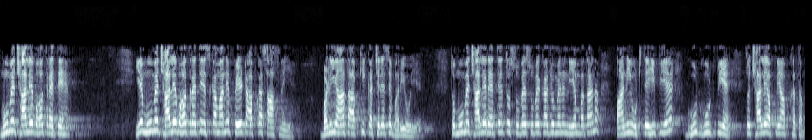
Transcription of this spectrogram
मुँह में छाले बहुत रहते हैं। ये मुँह में छाले बहुत रहते हैं, इसका माने पेट आपका साफ़ नहीं है। बड़ी आंत आपकी कचरे से भरी हुई है। तो मुँह में छाले रहते हैं तो सुबह सुबह का जो मैंने नियम बताया ना, पानी उठते ही पिए घूट घूट पिए तो छाले अपने आप खत्म।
